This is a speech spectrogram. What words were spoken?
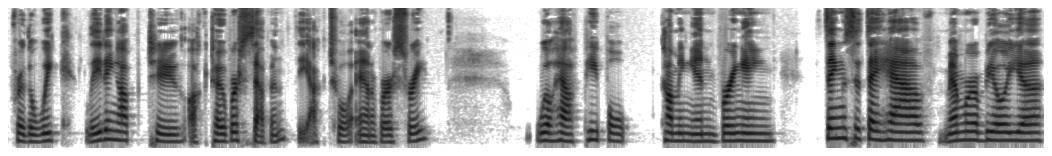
for the week leading up to October 7th, the actual anniversary. We'll have people coming in bringing things that they have, memorabilia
